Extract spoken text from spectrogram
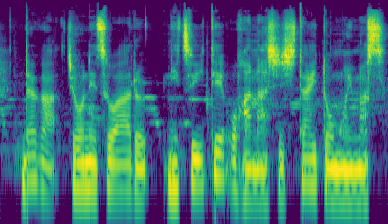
「だが情熱はある」についてお話ししたいと思います。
